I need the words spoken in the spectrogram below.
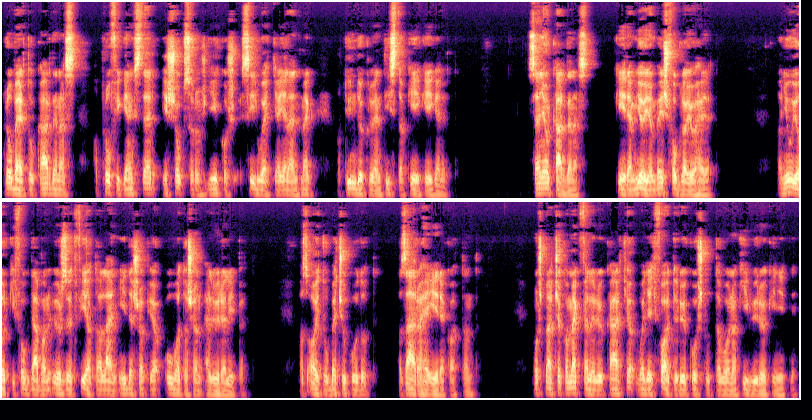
Roberto Cardenas, a profi gangster és sokszoros gyilkos sziluettje jelent meg a tündöklően tiszta kék ég előtt. Senyor Cardenas, kérem jöjjön be és foglaljon helyet. A New Yorki fogdában őrzött fiatal lány édesapja óvatosan előrelépett. Az ajtó becsukódott, az ára helyére kattant. Most már csak a megfelelő kártya vagy egy faltörő kost tudta volna kívülről kinyitni.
